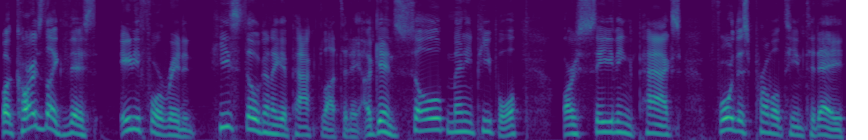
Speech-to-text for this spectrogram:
But cards like this, 84 rated, he's still going to get packed a lot today. Again, so many people are saving packs for this promo team today.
